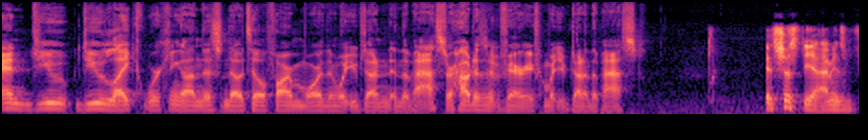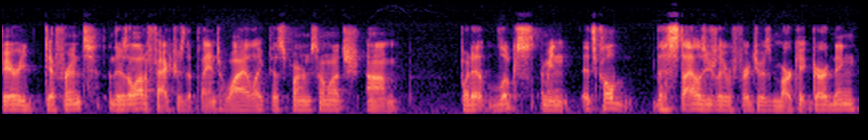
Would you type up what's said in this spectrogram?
And do you do you like working on this no-till farm more than what you've done in the past, or how does it vary from what you've done in the past? it's just yeah. I mean, it's very different. There's a lot of factors that play into why I like this farm so much. Um, but it looks. I mean, it's called the style is usually referred to as market gardening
